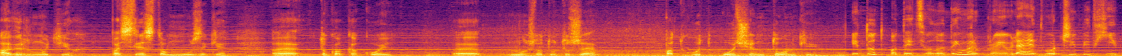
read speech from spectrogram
А вернуть их посредством музыки, э, только какой? Э, нужно тут уже подход очень тонкий. І тут отець Володимир проявляє творчий підхід.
